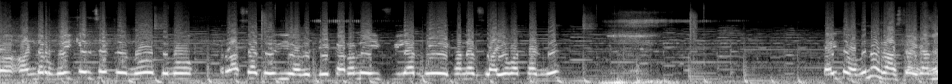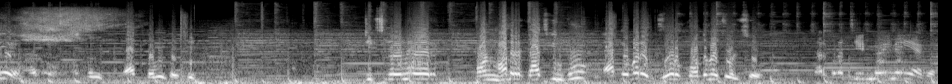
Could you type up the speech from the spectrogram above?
আন্ডার ভেহিকেলস এর জন্য কোনো রাস্তা তৈরি হবে। যে কারণে এই পিলার দিয়ে এখানে ফ্লাইওভার থাকবে। তাই তো হবে না রাস্তা এখান দিয়ে? একদমই- তো ঠিক। সিক্স লেনের কনভার্টের কাজ কিন্তু একেবারে জোর কদমে চলছে। তারপরে চিহ্নই নেই এখন।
